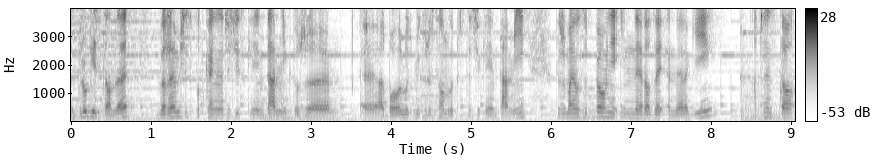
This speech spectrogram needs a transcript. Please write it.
Z drugiej strony, Zdarzają mi się spotkania najczęściej z klientami, którzy, e, albo ludźmi, którzy są w klientami, którzy mają zupełnie inny rodzaj energii, a często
